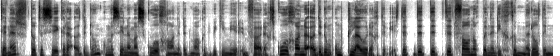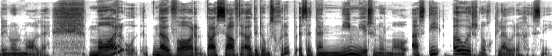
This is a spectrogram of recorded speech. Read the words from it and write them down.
kinders tot 'n sekere ouderdom. Kom ons sê nou maar skoolgaande, dit maak dit 'n bietjie meer eenvoudig. Skoolgaande ouderdom om klourig te wees. Dit dit dit dit val nog binne die gemiddeld en die normale. Maar nou waar daai selfde ouderdomsgroep is dit nou nie meer so normaal as die ouers nog klourig is nie.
